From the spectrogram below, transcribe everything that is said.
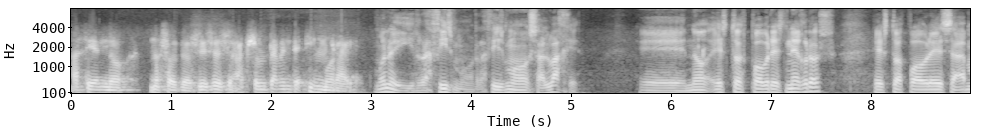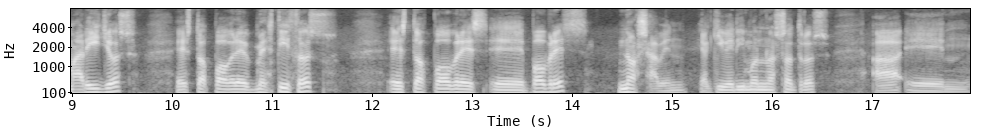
haciendo nosotros. Y eso es absolutamente inmoral. Bueno, y racismo, racismo salvaje. Eh, no, estos pobres negros, estos pobres amarillos, estos pobres mestizos, estos pobres eh, pobres, no saben. Y aquí venimos nosotros a, eh,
